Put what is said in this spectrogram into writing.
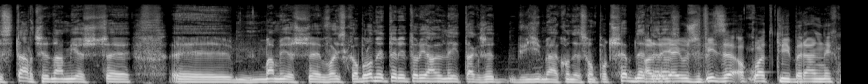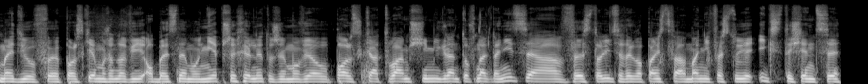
Y, Starczy nam jeszcze, y, mamy jeszcze Wojska Obrony Terytorialnej, także widzimy, jak one są potrzebne Ale teraz. ja już widzę okładki liberalnych mediów e, polskiemu rządowi obecnemu nieprzychylnych, którzy mówią Polska tłamsi migrantów na granicy, a w stolicy tego państwa manifestuje x tysięcy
